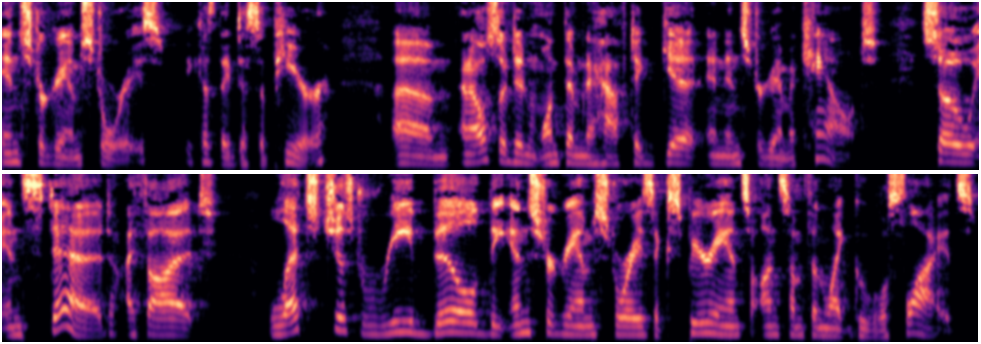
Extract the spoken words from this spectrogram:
Instagram stories because they disappear. Um, and I also didn't want them to have to get an Instagram account. So instead, I thought, let's just rebuild the Instagram stories experience on something like Google Slides.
